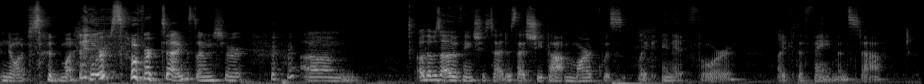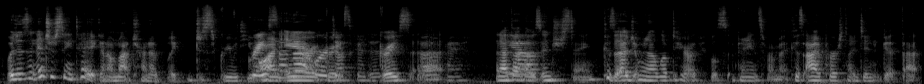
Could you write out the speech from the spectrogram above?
No, I've said much worse over text. I'm sure. Um, oh, there was the other thing she said is that she thought Mark was like in it for like the fame and stuff, which is an interesting take. And I'm not trying to like disagree with you Grace on air. or Gra- Jessica did. Grace said Oh, that. okay. And I thought that was interesting because I, I mean I love to hear other people's opinions from it because I personally didn't get that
